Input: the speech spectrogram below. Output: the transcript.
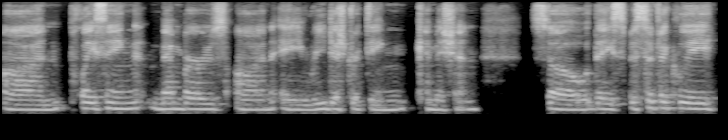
on placing members on a redistricting commission. So they specifically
